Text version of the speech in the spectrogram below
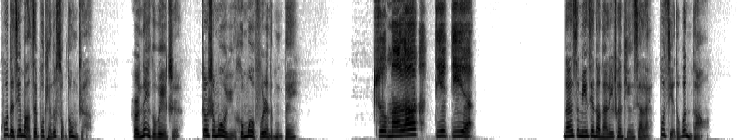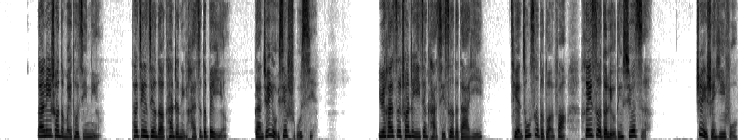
哭的肩膀在不停的耸动着，而那个位置正是莫雨和莫夫人的墓碑。怎么了，爹爹？南思明见到南离川停下来，不解的问道。南离川的眉头紧拧，他静静的看着女孩子的背影，感觉有些熟悉。女孩子穿着一件卡其色的大衣，浅棕色的短发，黑色的柳丁靴子。这身衣服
